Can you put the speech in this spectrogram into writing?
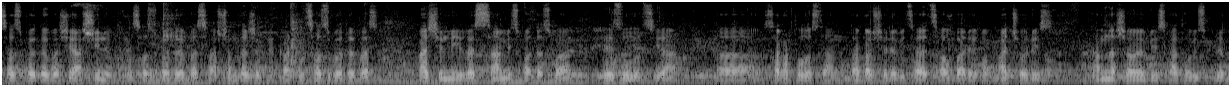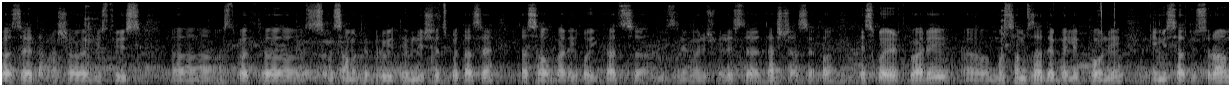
საზოგადოებაში, აშინებდნენ საზოგადოებას, აშანტაჟებდნენ ქართულ საზოგადოებას. მაშინ მიიღეს სამი სხვადასხვა რეზოლუცია საქართველოსთან დაკავშირებით, სადაც საუბარი იყო მათ შორის დამნაშავების გათავისუფლებაზე, დამნაშავებისთვის ასე ვთქვათ, სისხლის სამართლებრივი დევნის შეწყვეტაზე და საუბარი იყო იქაც ზინემანიშვილის დასჯაზე, ხო? ეს ხო ერთგვარი მოსამზადებელი ფონი იმისათვის, რომ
